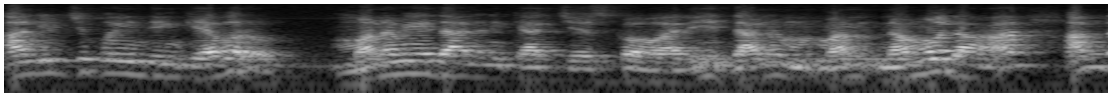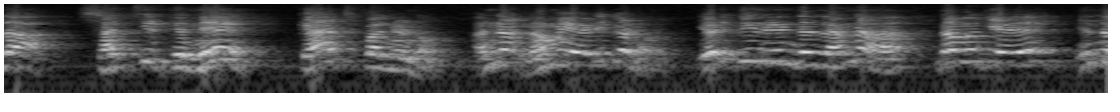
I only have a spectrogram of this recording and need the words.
ఆ నిలిచిపోయింది ఇంకెవరు మనమే దానిని క్యాచ్ చేసుకోవాలి దాని మన నమ్మోదా அந்த சத்தியத்தினே கேட்ச் பண்ணணும் அண்ணா நம்ம எடுக்கணும் எடுத்து இருந்ததுன்னா நமக்கு இந்த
